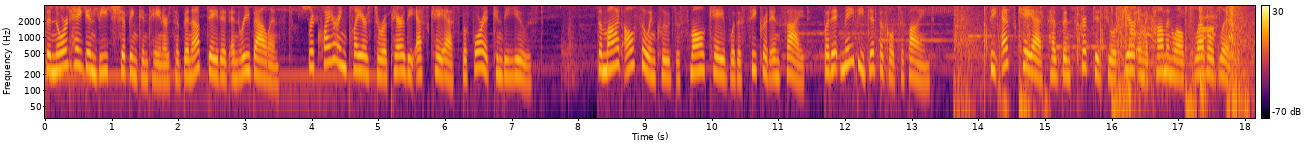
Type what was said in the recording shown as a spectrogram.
The Nordhagen Beach shipping containers have been updated and rebalanced, requiring players to repair the SKS before it can be used. The mod also includes a small cave with a secret inside, but it may be difficult to find. The SKS has been scripted to appear in the Commonwealth's leveled lists,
